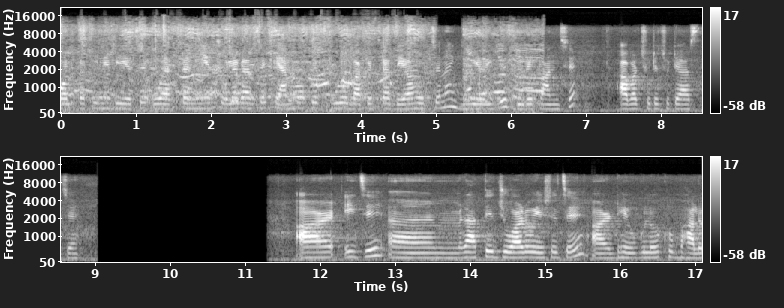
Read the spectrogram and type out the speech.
বলটা কিনে দিয়েছে, ও একটা নিয়ে চলে গেছে। কেন ওকে পুরো বাকেটটা দেওয়া হচ্ছে না? গিয়ে ওই যে দূরে কাঁদছে আবার ছুটে ছুটে আসছে। আর এই যে রাতে জোয়ারও এসেছে, আর ঢেউগুলো খুব ভালো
